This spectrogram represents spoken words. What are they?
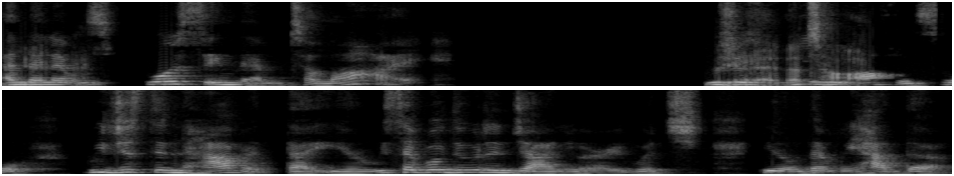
And yeah. then I was forcing them to lie, which yeah, was really awful. So we just didn't have it that year. We said we'll do it in January, which you know then we had the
